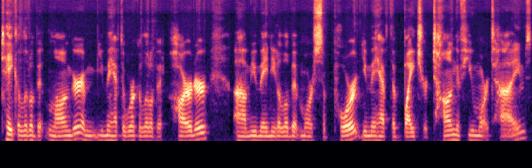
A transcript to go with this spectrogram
take a little bit longer and you may have to work a little bit harder um, you may need a little bit more support you may have to bite your tongue a few more times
